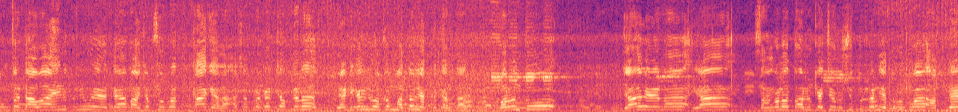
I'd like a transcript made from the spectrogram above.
तुमचा डावा आहे आणि तुम्ही त्या भाजपसोबत का गेला? अशा प्रकारचे आपल्याला या ठिकाणी लोक मतं व्यक्त करतात. परंतु ज्या वेळेला या सांगोला तालुक्याचे ऋषितुल्य नेतृत्व आपले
